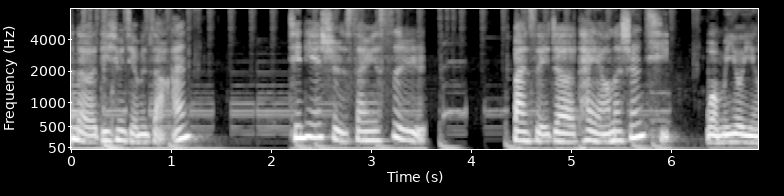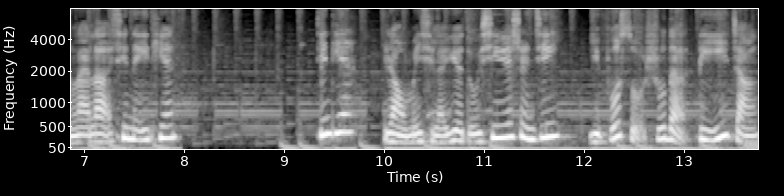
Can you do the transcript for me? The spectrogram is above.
爱的弟兄姐妹，早安！今天是三月四日，伴随着太阳的升起，我们又迎来了新的一天。今天，让我们一起来阅读新约圣经以弗所书的第一章。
